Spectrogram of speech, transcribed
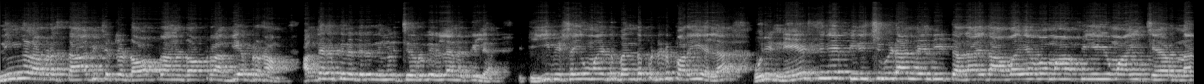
നിങ്ങൾ അവിടെ സ്ഥാപിച്ചിട്ടുള്ള ഡോക്ടറാണ് ഡോക്ടർ അബി അബ്രഹാം. അദ്ദേഹത്തിനെതിരെ നിങ്ങൾ ചെറുവിരൽ അനക്കില്ല. ഈ വിഷയവുമായിട്ട് ബന്ധപ്പെട്ടിട്ട് പറയുകയല്ല ഒരു നേഴ്സിനെ പിരിച്ചുവിടാൻ വേണ്ടിയിട്ട് അതായത് അവയവ മാഫിയയുമായി ചേർന്ന്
